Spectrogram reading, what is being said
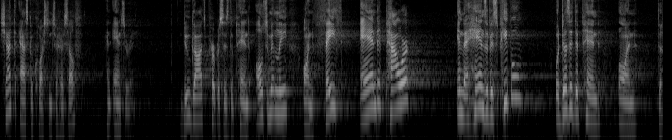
She had to ask a question to herself and answer it. Do God's purposes depend ultimately on faith and power in the hands of his people? Or does it depend on the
